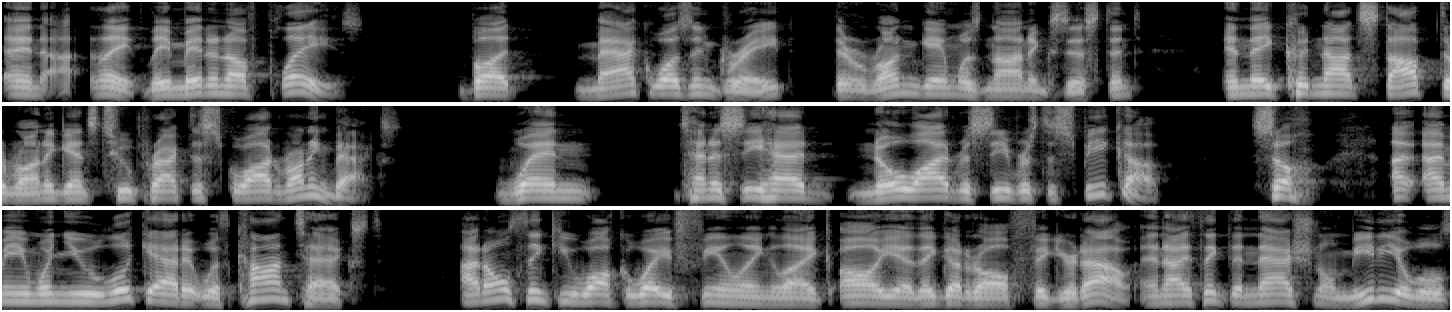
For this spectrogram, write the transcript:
And uh, like they made enough plays, but Mac wasn't great. Their run game was non-existent, and they could not stop the run against two practice squad running backs when Tennessee had no wide receivers to speak of. So, I, I mean, when you look at it with context, I don't think you walk away feeling like, oh, yeah, they got it all figured out. And I think the national media will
